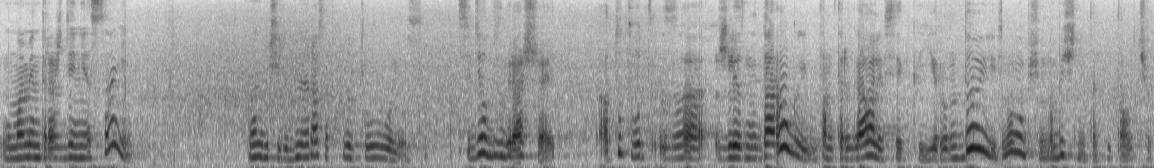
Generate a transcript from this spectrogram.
На момент рождения Сани он в очередной раз откуда-то уволился. Сидел без грошей. А тут вот за железной дорогой там торговали всякой ерундой. Ну, в общем, обычный такой толчок.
